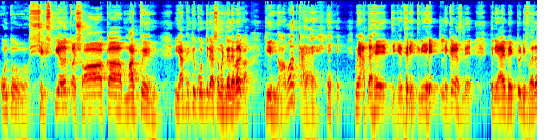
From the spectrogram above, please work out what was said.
कोणतो शेक्सपियर का शॉ का मार्क ट्वेन यापैकी कोणतरी असं म्हटलेलं आहे बरं का की नावात काय आहे? मी म्हणजे आता हे तिघे जरी क्रिएट लेखक असले तरी आय बेक टू डिफर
